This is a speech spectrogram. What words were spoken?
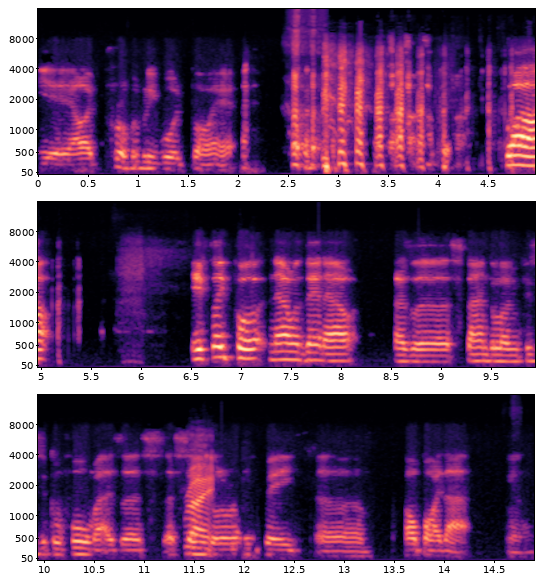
Yeah, I probably would buy it. but if they put now and then out as a standalone physical format, as a, a single right. or EP, um, I'll buy that. You know.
